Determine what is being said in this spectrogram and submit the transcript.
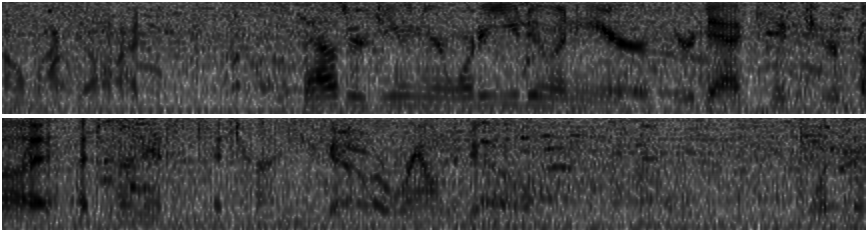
Oh my god. Bowser Jr., what are you doing here? Your dad kicked your butt a turn, a turn you go, a round ago. What the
